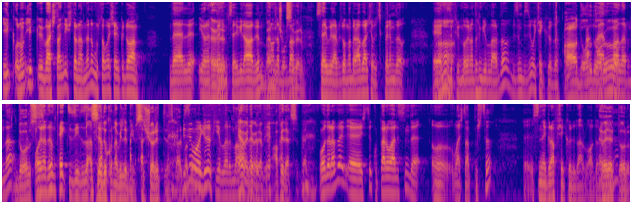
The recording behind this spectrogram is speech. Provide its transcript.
İlk onun ilk başlangıç dönemlerinde Mustafa Şevki Doğan değerli yönetmenim, Evet. sevgili abim. Ben de da çok severim. Sevgiler. Biz onunla beraber çalıştık. Benim de e, Ha. dizi filmde oynadığım yıllarda bizim diziyi o çekiyordu. Aa doğru Ha- Hayat Bağları'nda Doğru siz, oynadığım tek diziydi zaten. size dokunabilir miyim? Siz şöhrettiniz galiba. Bizim doğru. oyunculuk yıllarında. Evet abi. öyle. Affedersin ben. O dönemde e, işte Kurtlar Vadisi'ni de o başlatmıştı. E, sinegraf çekiyordu galiba o dönemde. Evet evet doğru.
